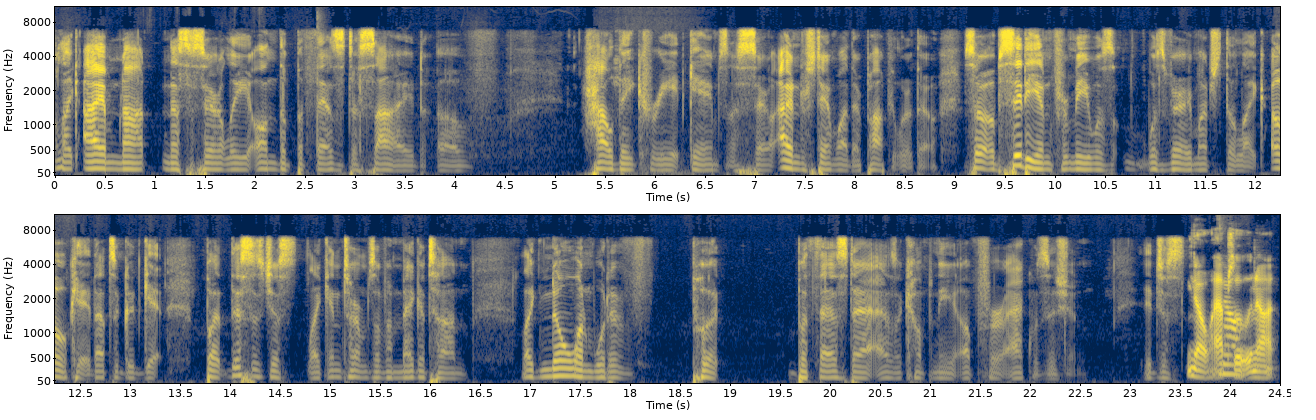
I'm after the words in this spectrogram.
like I am not necessarily on the Bethesda side of how they create games necessarily. I understand why they're popular though. So Obsidian for me was was very much the like, oh, okay, that's a good get. But this is just like in terms of a megaton, like no one would have put Bethesda as a company up for acquisition. It just No, absolutely not.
